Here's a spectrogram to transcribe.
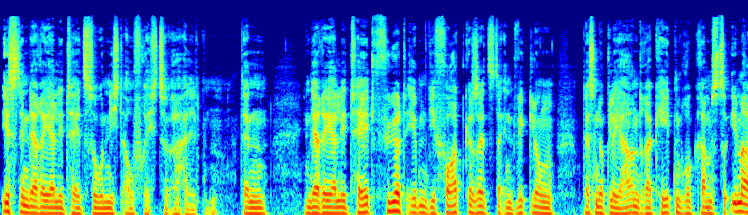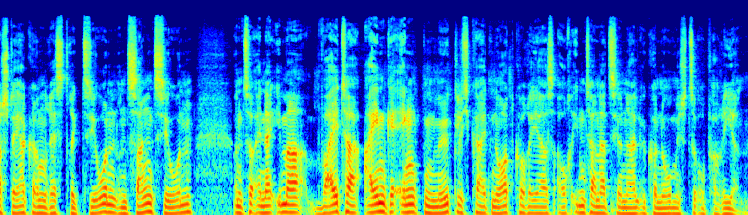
ist in der Realität so nicht aufrechtzuerhalten. Denn in der Realität führt eben die fortgesetzte Entwicklung des Nuklear- und Raketenprogramms zu immer stärkeren Restriktionen und Sanktionen und zu einer immer weiter eingeengten Möglichkeit Nordkoreas auch international ökonomisch zu operieren.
